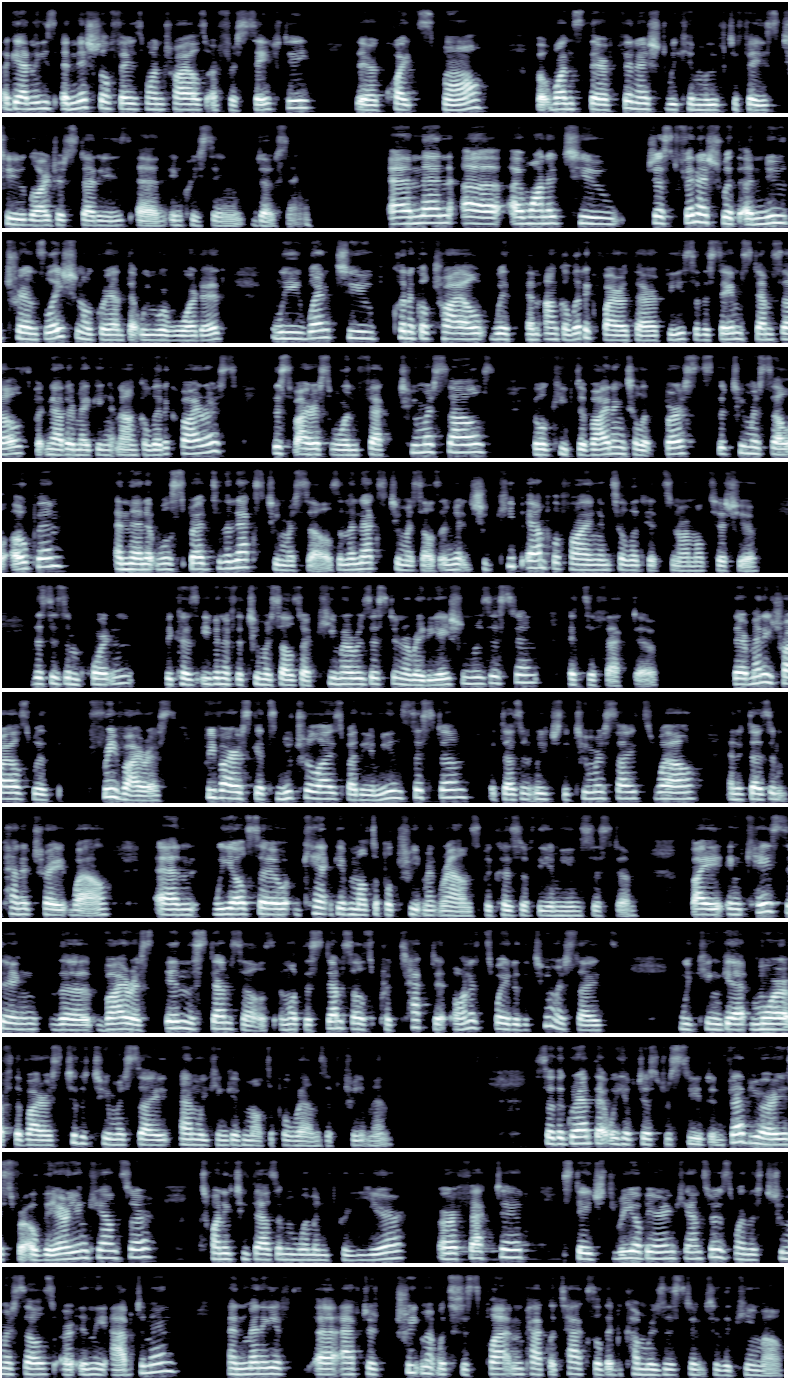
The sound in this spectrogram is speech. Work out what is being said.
Again, these initial phase one trials are for safety they're quite small, but once they're finished, we can move to phase two, larger studies and increasing dosing. And then uh, I wanted to just finish with a new translational grant that we were awarded. We went to clinical trial with an oncolytic virotherapy, so the same stem cells, but now they're making an oncolytic virus. This virus will infect tumor cells. It will keep dividing till it bursts the tumor cell open and then it will spread to the next tumor cells and the next tumor cells, and it should keep amplifying until it hits normal tissue. This is important because even if the tumor cells are chemo resistant or radiation resistant, it's effective. There are many trials with free virus. Free virus gets neutralized by the immune system, it doesn't reach the tumor sites well, and it doesn't penetrate well. And we also can't give multiple treatment rounds because of the immune system by encasing the virus in the stem cells and let the stem cells protect it on its way to the tumor sites, we can get more of the virus to the tumor site and we can give multiple rounds of treatment. So, the grant that we have just received in February is for ovarian cancer. 22,000 women per year are affected. Stage three ovarian cancer is when the tumor cells are in the abdomen and many of uh, after treatment with cisplatin paclitaxel they become resistant to the chemo.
